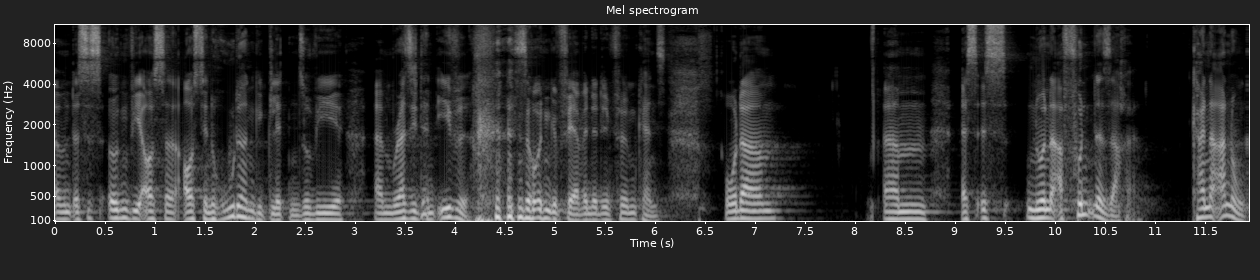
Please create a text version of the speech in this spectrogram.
Und es ist irgendwie aus, aus den Rudern geglitten, so wie ähm, Resident Evil, so ungefähr, wenn du den Film kennst. Oder ähm, es ist nur eine erfundene Sache. Keine Ahnung.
